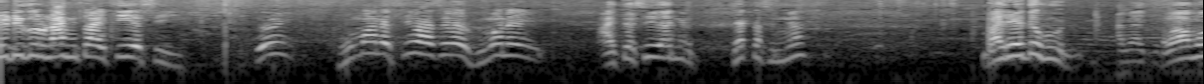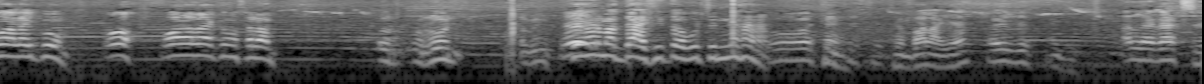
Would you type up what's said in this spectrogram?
রেডি করুন আমি তো আইতেছি এই ঘুমানে সীমা আছে ভাই ঘুমানে আইতেছি আইনে দেখতেছি না। বাইরে দেখুন। সালামু আলাইকুম। ও ওয়ালাইকুম আসসালাম। রোন পেয়ার মধ্যে আইছি তো বুঝছেন না? ও আচ্ছা আচ্ছা, আচ্ছা। ভালো হ্যাঁ। এই যে আল্লাহ রাখছে।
